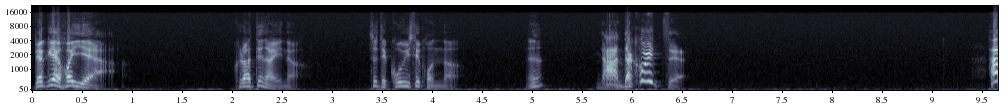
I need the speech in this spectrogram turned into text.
白夜ファイヤー。食らってないな。そして攻撃してこんな。ん？なんだこいつああ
